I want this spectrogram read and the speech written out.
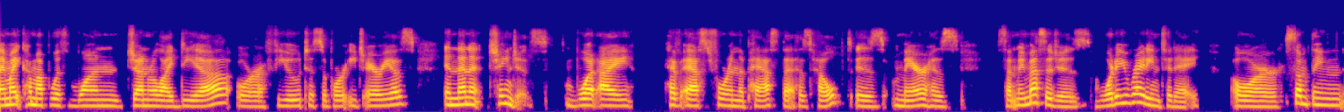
I might come up with one general idea or a few to support each areas, and then it changes. What I have asked for in the past that has helped is Mayor has sent me messages. What are you writing today? Or something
